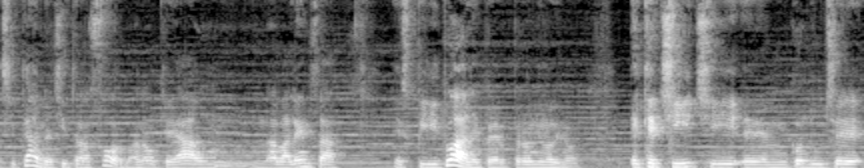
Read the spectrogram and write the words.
ci cambia, ci trasforma, no? che ha un, una valenza spirituale per, per ognuno di noi e che ci, ci eh, conduce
